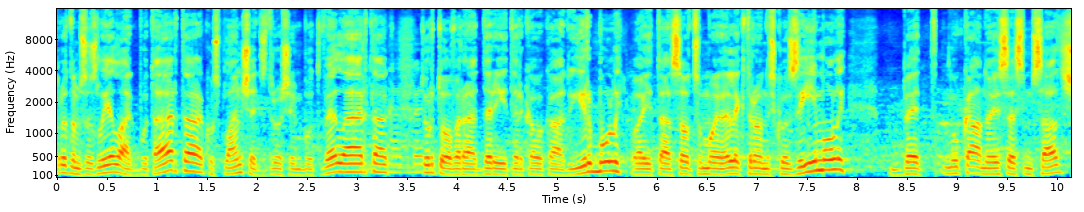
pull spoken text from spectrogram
protams, uz lielāku būtu ērtāk, uz planšetes droši vien būtu vēl ērtāk. Tur to varētu darīt ar kaut kādu irbuli vai tā saucamo elektronisko zīmoli. Bet, nu, kā nu es esmu sācis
